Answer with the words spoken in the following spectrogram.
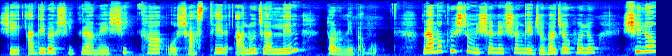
সেই আদিবাসী গ্রামে শিক্ষা ও স্বাস্থ্যের আলো জ্বাললেন তরণীবাবু। রামকৃষ্ণ মিশনের সঙ্গে যোগাযোগ হল শিলং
